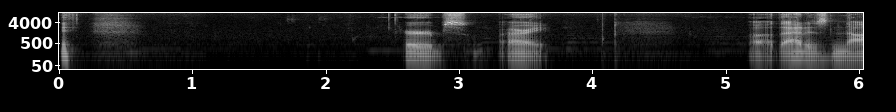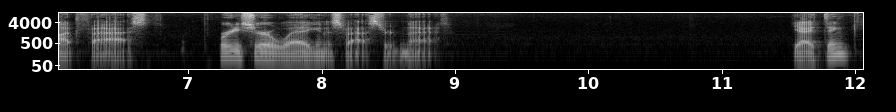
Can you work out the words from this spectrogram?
to. Herbs. Alright. Uh, that is not fast. Pretty sure a wagon is faster than that. Yeah, I think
